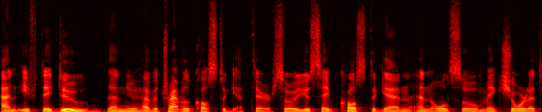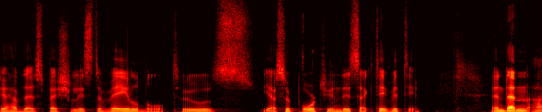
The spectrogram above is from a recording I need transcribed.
And if they do, then you have a travel cost to get there. So you save cost again, and also make sure that you have the specialist available to yeah support you in this activity. And then I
